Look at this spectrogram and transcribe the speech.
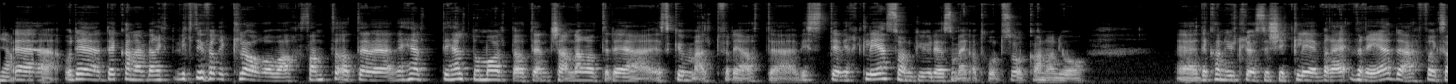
Ja. Eh, og det, det, kan være viktig å være klar over. Sant? At det, det, er helt, det, er helt, normalt at en kjenner at det er skummelt. For eh, hvis det virkelig er sånn Gud er som jeg har trodd, så kan han jo eh, Det kan utløse skikkelig vrede, f.eks.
